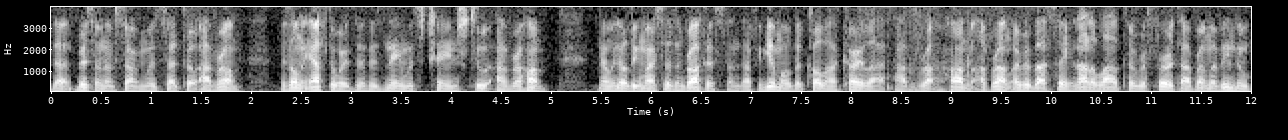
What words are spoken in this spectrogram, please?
The Bris ben Abasar was said to Avram. It was only afterwards that his name was changed to Avraham. Now we know the Gemara says in Brachas and Daf Gimel that Kol Hakarila Avraham Avram. Everybody say you're not allowed to refer to Avram Avinu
